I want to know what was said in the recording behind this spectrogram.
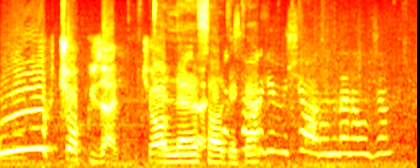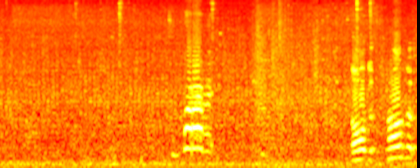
Uh, çok güzel. Çok Ellerine güzel. sağlık savar Ekrem. gibi bir şey var onu ben alacağım. Süper abi. Ne oldu? Ne oldu?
